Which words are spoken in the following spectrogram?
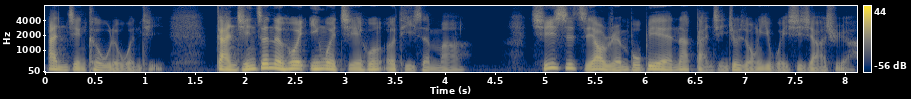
案件客户的问题。感情真的会因为结婚而提升吗？其实只要人不变，那感情就容易维系下去啊。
